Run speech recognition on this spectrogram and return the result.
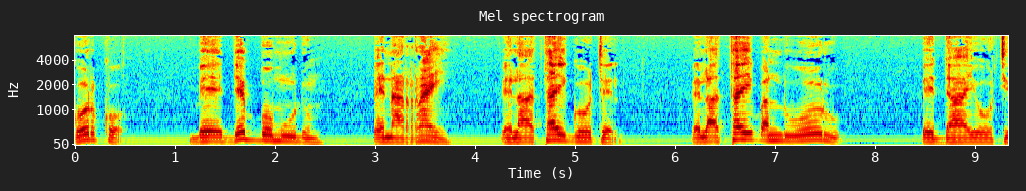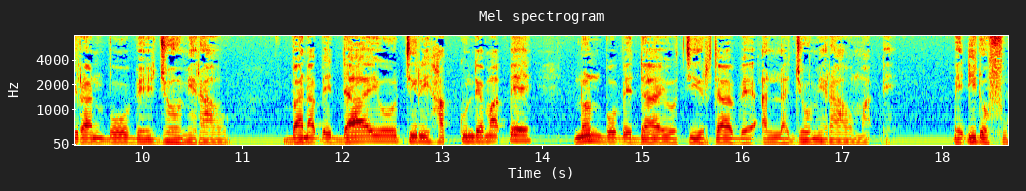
gorko be debbo muɗum ɓe narray ɓe laatay gotel ɓe laatay ɓandu wooru ɓe dayotiran bo be jomirawo bana ɓe dayotiri hakkunde maɓɓe non bo ɓe dayotirta be allah jomirawo maɓɓe. Ɓe ɗiɗo fuu.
